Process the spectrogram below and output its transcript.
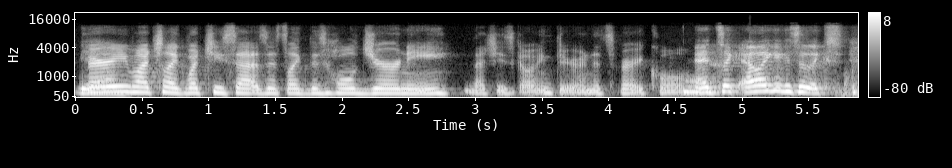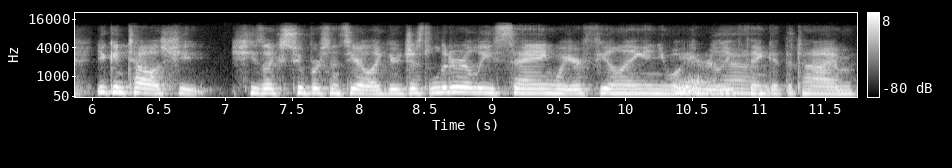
yeah. very much like what she says. It's like this whole journey that she's going through, and it's very cool. And it's like I like it because it's like you can tell she she's like super sincere. Like you're just literally saying what you're feeling and you what yeah. you really yeah. think at the time,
